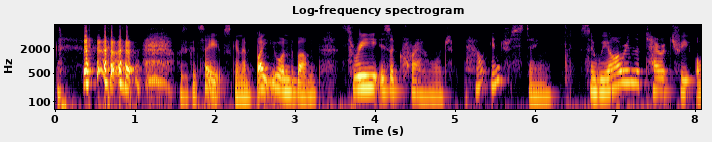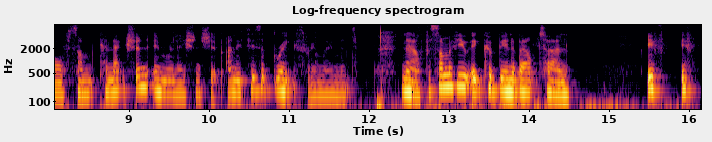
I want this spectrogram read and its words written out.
I was going to say it's going to bite you on the bum. Three is a crowd. How interesting. So we are in the territory of some connection in relationship, and it is a breakthrough moment. Now, for some of you, it could be an about turn if if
